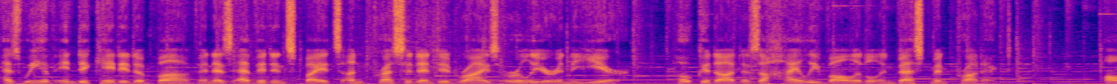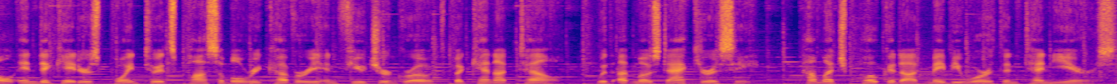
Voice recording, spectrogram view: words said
as we have indicated above and as evidenced by its unprecedented rise earlier in the year, Polkadot is a highly volatile investment product. All indicators point to its possible recovery and future growth but cannot tell, with utmost accuracy, how much Polkadot may be worth in 10 years.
